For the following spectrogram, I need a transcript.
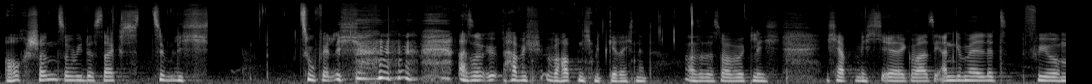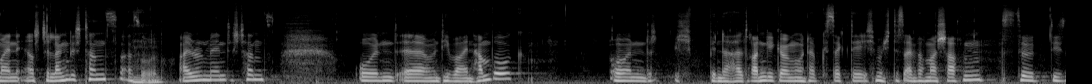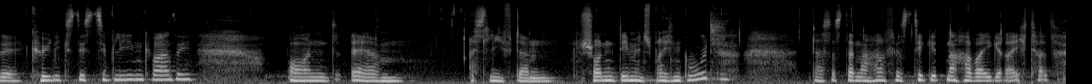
auch schon, so wie du sagst, ziemlich zufällig. also äh, habe ich überhaupt nicht mitgerechnet. Also das war wirklich, ich habe mich äh, quasi angemeldet für meine erste Langdistanz, also mhm. Ironman-Distanz. Und äh, die war in Hamburg und ich bin da halt rangegangen und habe gesagt, ey, ich möchte es einfach mal schaffen, so diese Königsdisziplin quasi. Und ähm, es lief dann schon dementsprechend gut, dass es dann nachher fürs Ticket nach Hawaii gereicht hat.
